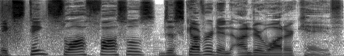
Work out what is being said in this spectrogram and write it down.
Extinct sloth fossils discovered in underwater cave.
